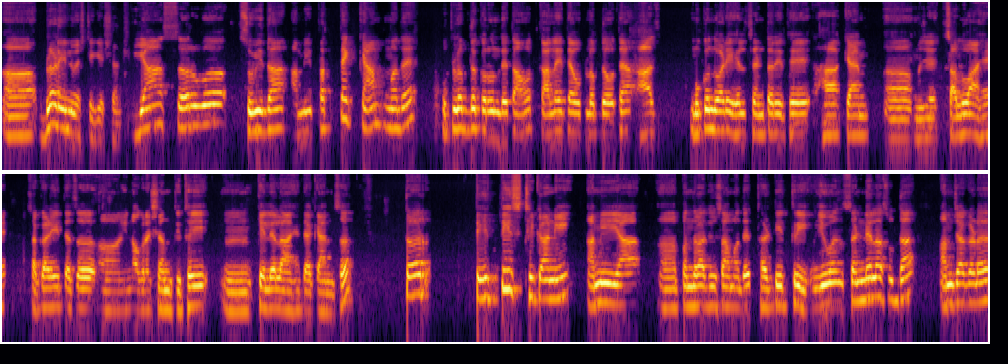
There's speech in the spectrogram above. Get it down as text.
ब्लड इन्व्हेस्टिगेशन. या सर्व सुविधा आम्ही प्रत्येक कॅम्पमध्ये उपलब्ध करून देत आहोत. कालही त्या उपलब्ध होत्या. आज मुकुंदवाडी हेल्थ सेंटर इथे हा कॅम्प म्हणजे चालू आहे. सकाळी त्याचं इनॉग्रेशन तिथेही केलेलं आहे त्या कॅम्पचं. तर तेहतीस ठिकाणी आम्ही या पंधरा दिवसामध्ये थर्टी थ्री इवन संडेला सुद्धा आमच्याकडं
